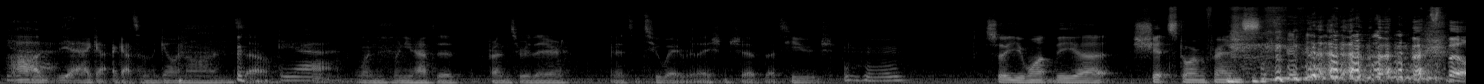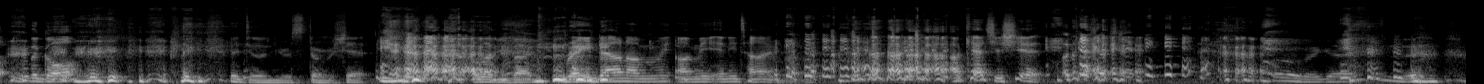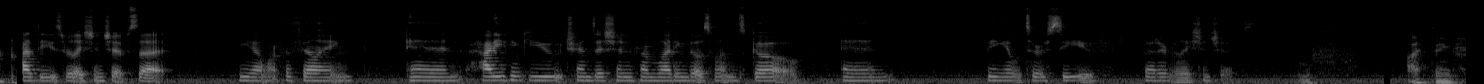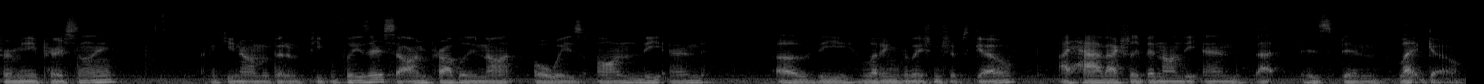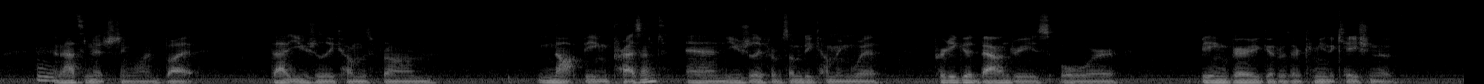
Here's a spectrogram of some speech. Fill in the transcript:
ah yeah. yeah, I got I got something going on. So yeah. When when you have the friends who are there and it's a two way relationship, that's huge. Mhm. So you want the uh, shitstorm friends? That's the, the goal. hey Dylan, you're a storm of shit. I love you, bud. Rain down on me on me anytime. I'll catch your shit. oh my god. Had these relationships that you know weren't fulfilling and how do you think you transition from letting those ones go and being able to receive better relationships? Oof. I think for me personally, I think you know I'm a bit of a people pleaser, so I'm probably not always on the end of the letting relationships go. I have actually been on the end that has been let go, Mm. and that's an interesting one, but that usually comes from not being present and usually from somebody coming with pretty good boundaries or being very good with their communication of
